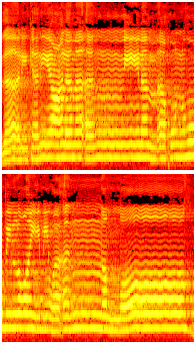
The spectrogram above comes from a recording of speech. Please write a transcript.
ذلك ليعلم أني لم أخنه بالغيب وأن الله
